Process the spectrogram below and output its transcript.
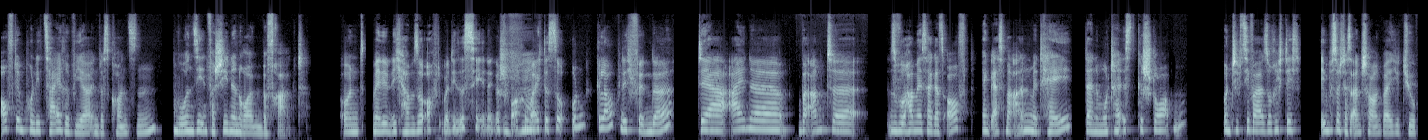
Auf dem Polizeirevier in Wisconsin wurden sie in verschiedenen Räumen befragt. Und Melly und ich haben so oft über diese Szene gesprochen, mhm. weil ich das so unglaublich finde. Der eine Beamte, so haben wir es ja ganz oft, fängt erstmal an mit, hey, deine Mutter ist gestorben. Und Gypsy war so richtig, ihr müsst euch das anschauen bei YouTube.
